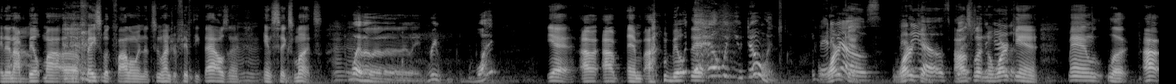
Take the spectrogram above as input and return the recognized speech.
And then I built my uh, Facebook following to 250,000 Mm-hmm. in six months. Wait, wait, wait, wait, wait, wait. Re- what? Yeah, I, I and I built it. What the it. hell were you doing? working, Videos. working. Videos. I was Putting putting the work in. Man, look, I,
